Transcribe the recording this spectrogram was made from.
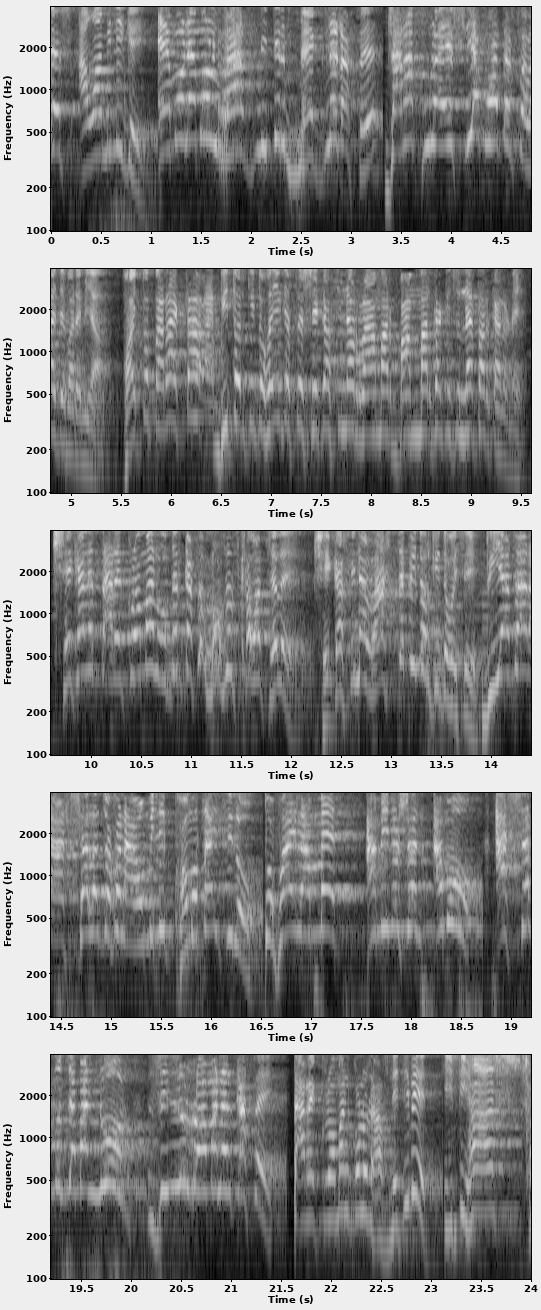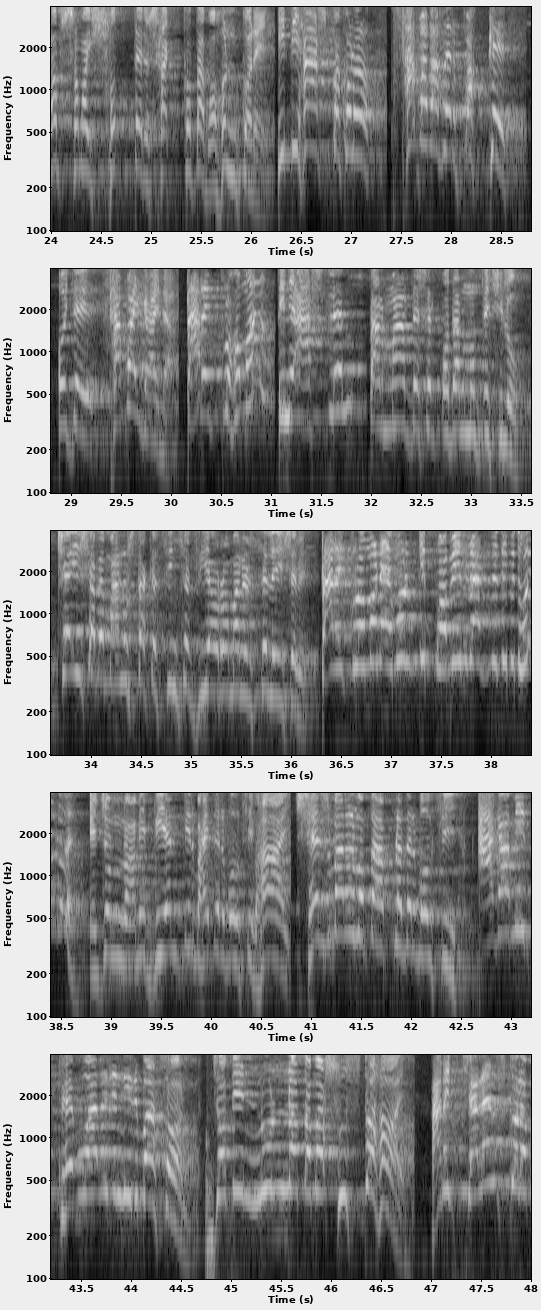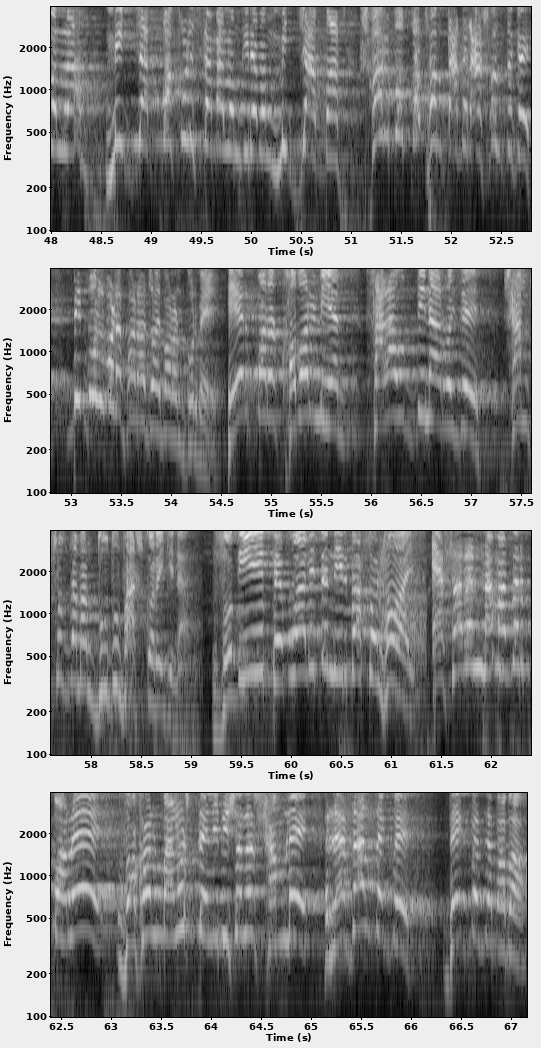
বাংলাদেশ আওয়ামী লীগে এমন এমন রাজনীতির ম্যাগনেট আছে যারা পুরো এশিয়া মহাদেশ চালাইতে পারে মিয়া। হয়তো তারা একটা বিতর্কিত হয়ে গেছে শেখ হাসিনার রাম আর বাম মার্কা কিছু নেতার কারণে। সেখানে তারেক রহমান ওদের কাছে লজেস খাওয়ার ছেলে। শেখ হাসিনা রাষ্ট্রে বিতর্কিত হয়েছে। দুই হাজার আট সালে যখন আওয়ামী লীগ ক্ষমতায় ছিল তোফাইল আহমেদ হোসেন আমো নূর, জিল্লুর রহমানের কাছে। তারেক রহমান কোন রাজনীতিবিদ? ইতিহাস সব সময় সত্যের সাক্ষ্যতা বহন করে। ইতিহাস কখনো ছাপাবাজের পক্ষে ওই যে ছাপাই গায় না। তারেক রহমান, তিনি আসলেন, তার মা দেশের প্রধানমন্ত্রী ছিল। সেই হিসাবে মানুষ তাকে চিনছে জিয়াউর রহমানের ছেলে হিসেবে। তারেক রহমান এমনকি প্রবীণ রাজনীতিবিদ হয়ে গেলেন? এই জন্য আমি বিএনপির ভাইদের বলছি, ভাই, শেষবারের মতো আপনাদের বলছি আগামী ফেব্রুয়ারির নির্বাচন যদি ন্যূনতম সুস্থ হয়, আমি চ্যালেঞ্জ করে বললাম, মির্জা ফখরুল ইসলাম আলমগীর এবং মির্জা আব্বাস সর্বপ্রথম তাদের আসল থেকে বিপুল বড় পরাজয় বরণ করবে। এরপরে খবর নিয়েন সালাউদ্দিন আর ওই যে শামসুজ্জামান দুদু ফাঁস করে কিনা। যদি ফেব্রুয়ারিতে নির্বাচন হয়, এশারের নামাজের পরে যখন মানুষ টেলিভিশনের সামনে রেজাল্ট দেখবে দেখবে যে বাবা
